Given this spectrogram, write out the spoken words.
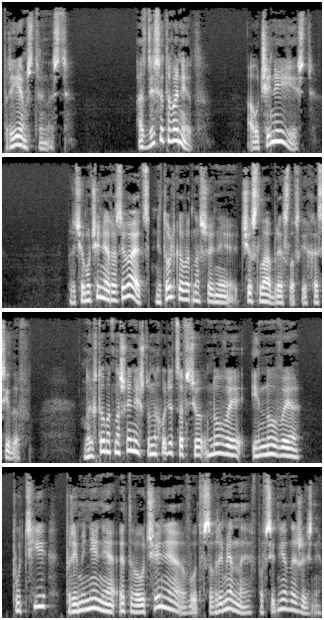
преемственность. А здесь этого нет, а учение есть. Причем учение развивается не только в отношении числа бресловских хасидов, но и в том отношении, что находятся все новые и новые пути применения этого учения вот в современной, в повседневной жизни.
